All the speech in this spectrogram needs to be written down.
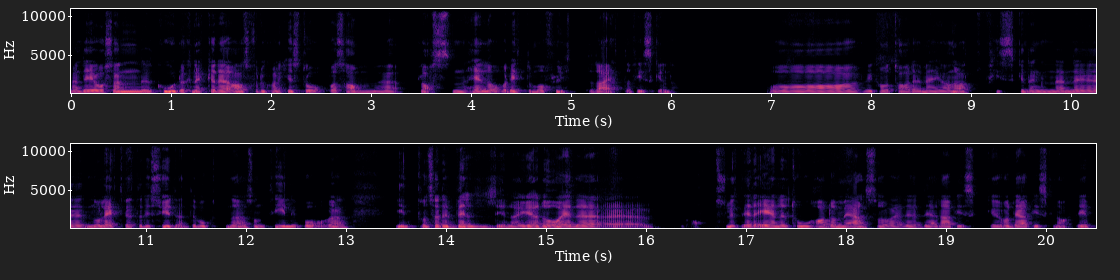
Men det er også en kode å knekke der, altså, for du kan ikke stå på samme plassen hele året ditt. Du må flytte deg etter fisken. Og vi kan jo ta det med en gang, at fisken, den, den, er- Nå leter vi etter de sydvendte buktene sånn tidlig på året. Vinteren så er det veldig nøye. Da er det eh, absolutt Er det én eller to grader mer, så er det det der fisk, og der fisken er aktiv.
